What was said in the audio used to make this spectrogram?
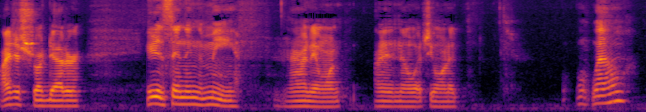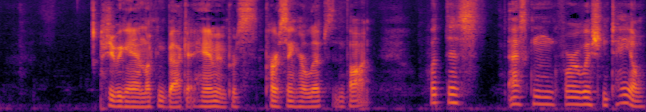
I just shrugged at her. He did the same thing to me. I didn't want. I didn't know what she wanted. Well, she began looking back at him and pursing her lips in thought. What does asking for a wish entail?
